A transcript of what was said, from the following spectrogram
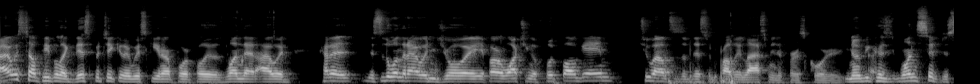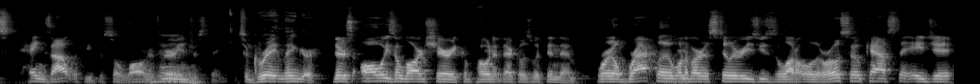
I always tell people like this particular whiskey in our portfolio is one that I would kind of this is the one that I would enjoy if I were watching a football game. Two ounces of this would probably last me the first quarter. You know, because one sip just hangs out with you for so long. It's very Mhm. interesting. It's a great linger. There's always a large sherry component that goes within them. Royal Brackla, one of our distilleries, uses a lot of Oloroso cask to age it.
